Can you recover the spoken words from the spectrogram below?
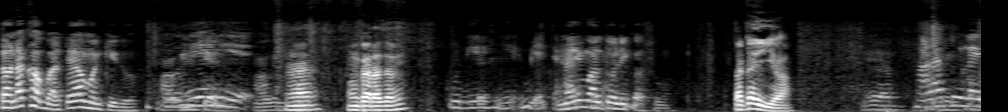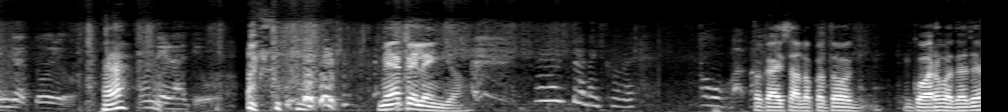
તને ખબર તે મને કીધું. હે. શું કરો છો નહીં મળતો લી કશું. તો કઈ ગયો? હાડા તું લઈને જતો રહ્યો. હે? મેં કઈ લઈને ગયો? તો ગાઈસ આ લોકો તો ગોર વધે છે.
